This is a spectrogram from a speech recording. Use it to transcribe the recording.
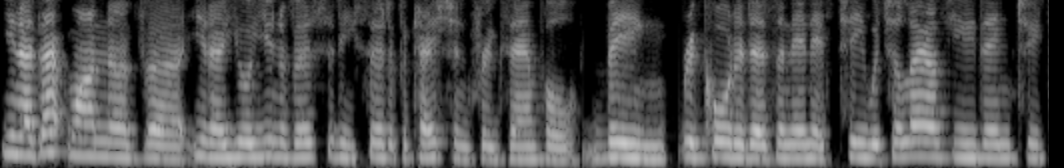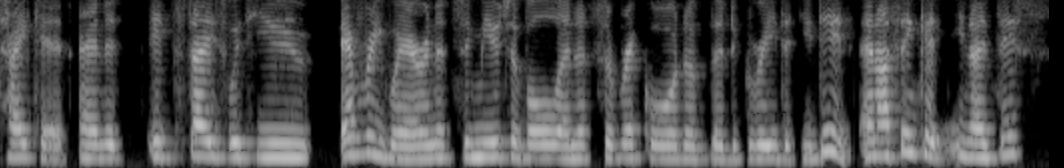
you know, that one of, uh, you know, your university certification, for example, being recorded as an NFT, which allows you then to take it and it, it stays with you everywhere and it's immutable and it's a record of the degree that you did. And I think it, you know, this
